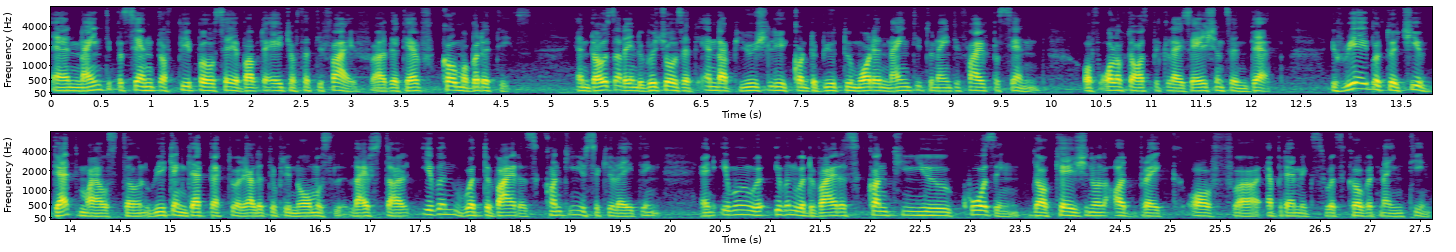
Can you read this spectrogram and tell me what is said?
and 90% of people, say, above the age of 35 uh, that have comorbidities. And those are the individuals that end up usually contribute to more than 90 to 95% of all of the hospitalizations and death. If we're able to achieve that milestone, we can get back to a relatively normal lifestyle, even with the virus continue circulating, and even with, even with the virus continue causing the occasional outbreak of uh, epidemics with COVID 19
